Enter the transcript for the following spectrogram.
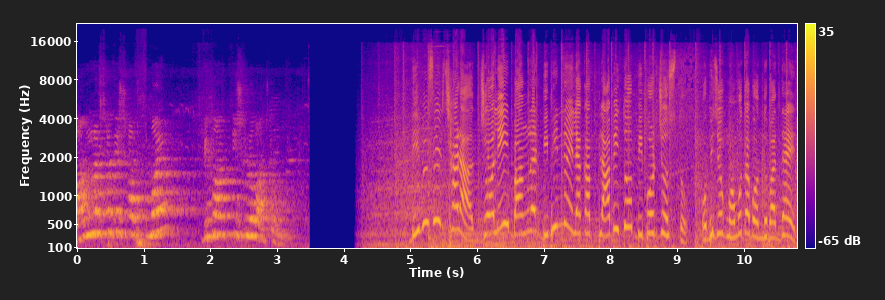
বাংলার সাথে সবসময় বিভক্তি সুলভ আচরণ ডিভিসির ছাড়া জলেই বাংলার বিভিন্ন এলাকা প্লাবিত বিপর্যস্ত। অভিযোগ মমতা বন্দ্যোপাধ্যায়ের।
